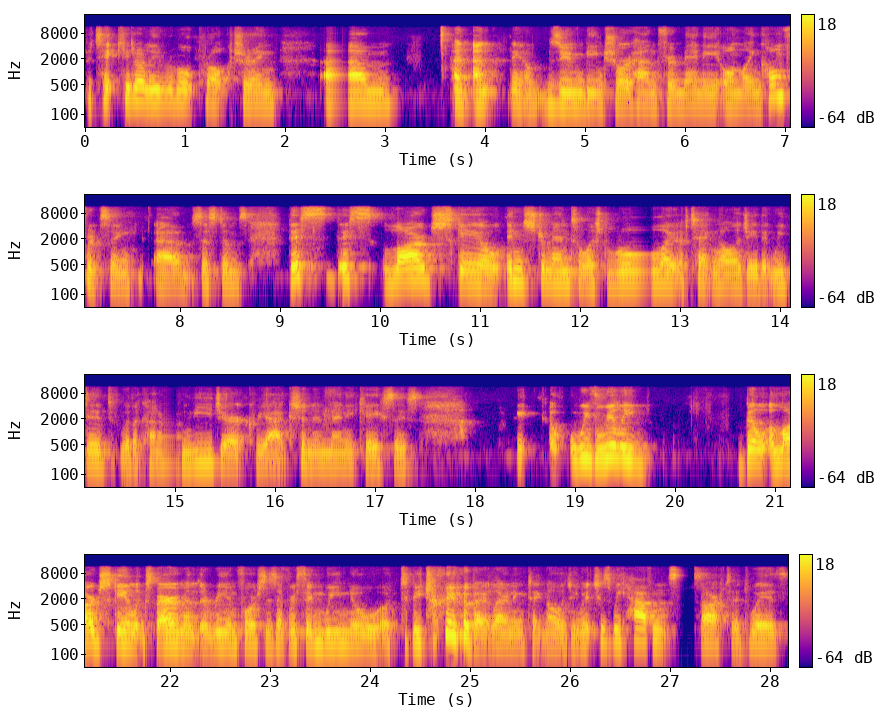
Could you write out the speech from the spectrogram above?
particularly remote proctoring, um, and, and you know Zoom being shorthand for many online conferencing um, systems, this this large scale instrumentalist rollout of technology that we did with a kind of knee jerk reaction in many cases, we've really built a large scale experiment that reinforces everything we know to be true about learning technology, which is we haven't started with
